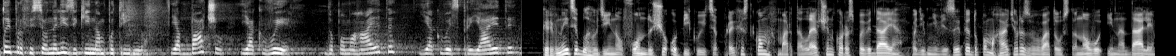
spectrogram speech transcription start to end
той професіоналізм, який нам потрібно. Я бачу, як ви допомагаєте, як ви сприяєте. Керівниця благодійного фонду, що опікується прихистком, Марта Левченко розповідає, подібні візити допомагають розвивати установу і надалі.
